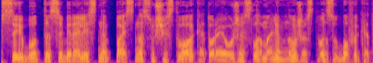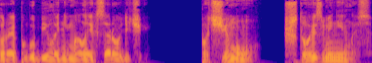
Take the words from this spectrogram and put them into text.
Псы будто собирались напасть на существо, которое уже сломали множество зубов и которое погубило немало их сородичей. Почему? Что изменилось?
